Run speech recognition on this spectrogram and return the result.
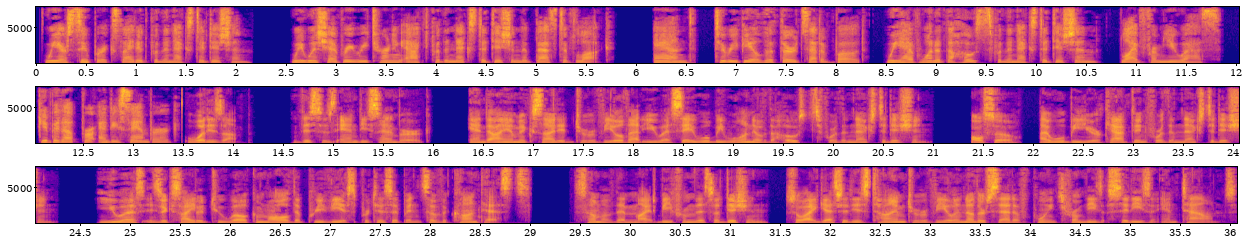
We are super excited for the next edition. We wish every returning act for the next edition the best of luck. And, to reveal the third set of vote, we have one of the hosts for the next edition, live from US. Give it up for Andy Samberg. What is up? This is Andy Samberg. And I am excited to reveal that USA will be one of the hosts for the next edition. Also, I will be your captain for the next edition. US is excited to welcome all the previous participants of the contests. Some of them might be from this edition, so I guess it is time to reveal another set of points from these cities and towns.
